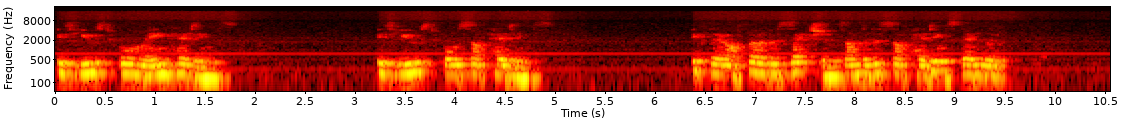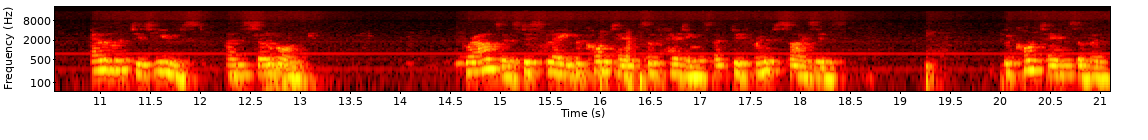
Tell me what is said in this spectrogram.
Is used for main headings. Is used for subheadings. If there are further sections under the subheadings then the element is used, and so on. Browsers display the contents of headings at different sizes. The contents of an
